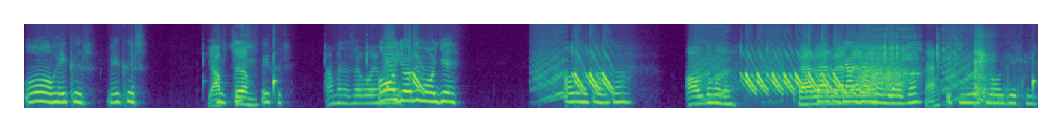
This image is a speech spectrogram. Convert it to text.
Oo hacker. Maker. Yaptım. Hacker. Amanıza Oo koymayın. gördüm OG. Al onu kanka. Aldım onu. Ver ver Kanka ver. geleceğim ver. ben birazdan. Heh. İsminin başına OG koyayım.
